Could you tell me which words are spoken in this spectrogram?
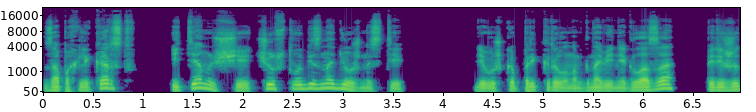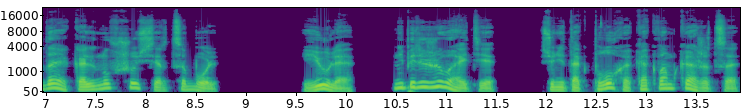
запах лекарств и тянущее чувство безнадежности. Девушка прикрыла на мгновение глаза, пережидая кольнувшую сердце боль. «Юля, не переживайте, все не так плохо, как вам кажется»,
